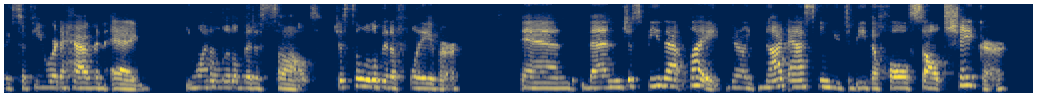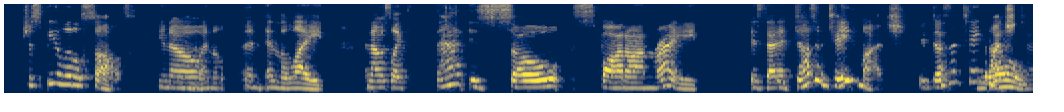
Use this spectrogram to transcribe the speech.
Like, so if you were to have an egg you want a little bit of salt, just a little bit of flavor. And then just be that light, you know, not asking you to be the whole salt shaker, just be a little salt, you know, and, and, and the light. And I was like, that is so spot on right is that it doesn't take much. It doesn't take no. much to,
